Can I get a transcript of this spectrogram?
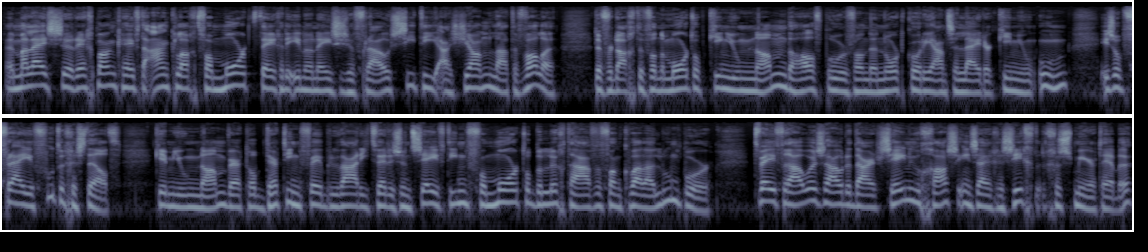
Een Maleisische rechtbank heeft de aanklacht van moord tegen de Indonesische vrouw Siti Asjan laten vallen. De verdachte van de moord op Kim Jong-nam, de halfbroer van de Noord-Koreaanse leider Kim Jong-un, is op vrije voeten gesteld. Kim Jong-nam werd op 13 februari 2017 vermoord op de luchthaven van Kuala Lumpur. Twee vrouwen zouden daar zenuwgas in zijn gezicht gesmeerd hebben.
